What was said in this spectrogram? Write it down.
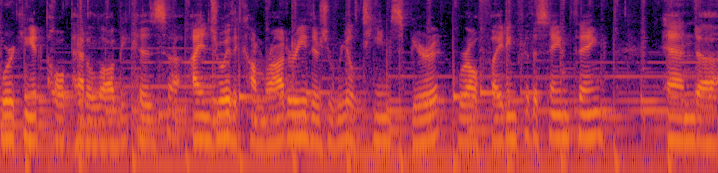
working at Paul Padda Law because uh, I enjoy the camaraderie. There's a real team spirit. We're all fighting for the same thing. And, uh,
